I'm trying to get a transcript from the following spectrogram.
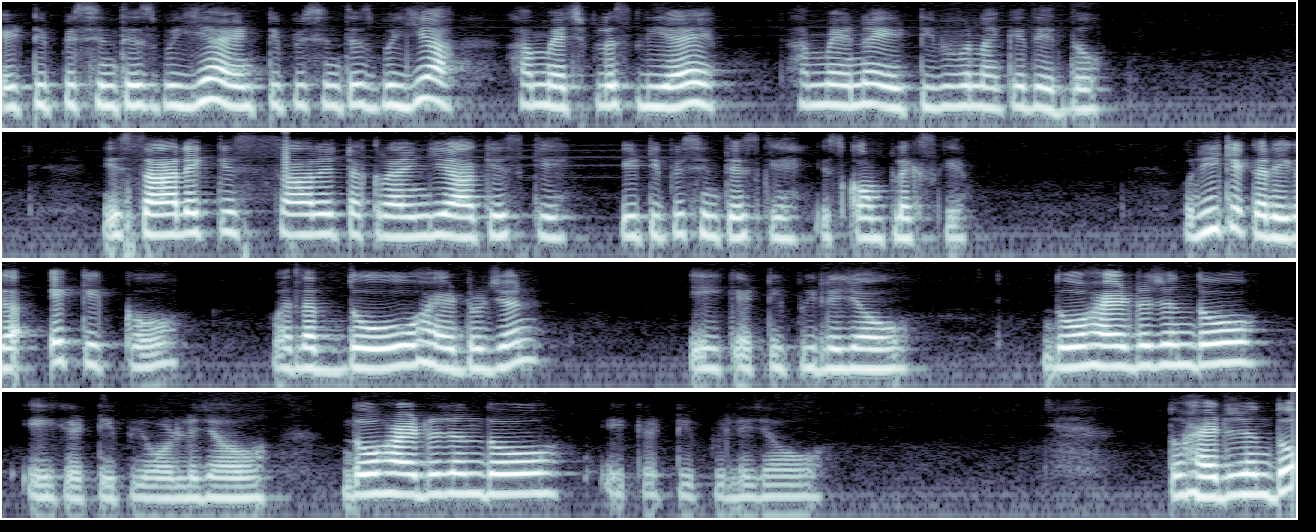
ए टी पी सिंथेस भैया एन टी पी सिंथेस भैया, हम एच प्लस लिया है, हमें ना ए टी पी बना के दे दो। ये सारे के सारे टकराएँगे आके इसके ए टी पी सिंथेस के, इस कॉम्प्लेक्स के। और ये क्या करेगा? एक एक को मतलब दो हाइड्रोजन एक एटीपी ले जाओ। दो हाइड्रोजन दो, एक एटीपी और ले जाओ। दो हाइड्रोजन दो, एक एटीपी ले जाओ। तो हाइड्रोजन दो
